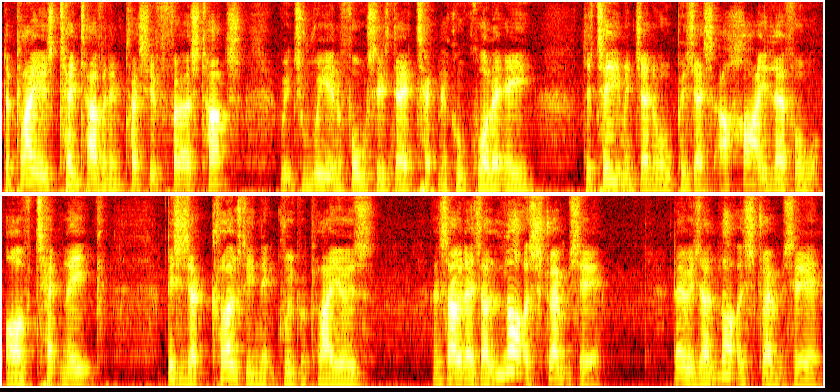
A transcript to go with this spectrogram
The players tend to have an impressive first touch, which reinforces their technical quality. The team in general possess a high level of technique. This is a closely knit group of players, and so there's a lot of strengths here. There is a lot of strengths here.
